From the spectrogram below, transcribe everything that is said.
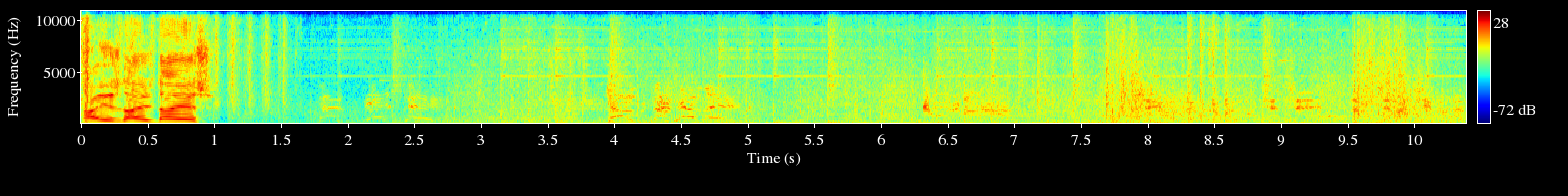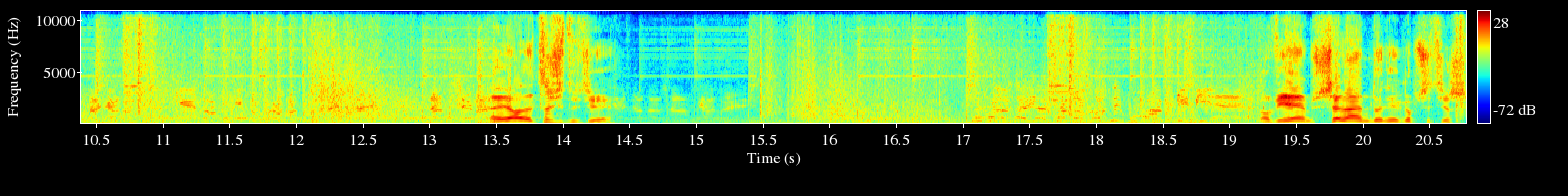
Dajesz, dajesz, dajesz! Ej, ale co się tu dzieje? No wiem, strzelałem do niego przecież.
